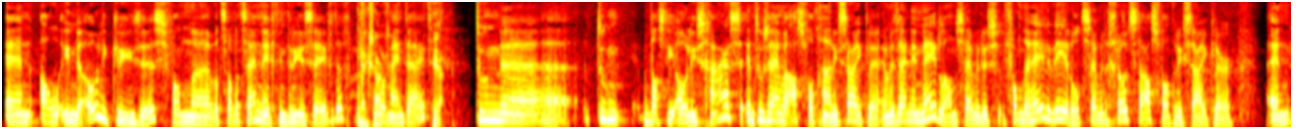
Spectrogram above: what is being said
En al in de oliecrisis van, uh, wat zal het zijn, 1973, exact. voor mijn tijd. Ja. Toen, toen was die olie schaars en toen zijn we asfalt gaan recyclen. En we zijn in Nederland, zijn we dus van de hele wereld, zijn we de grootste asfaltrecycler. En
